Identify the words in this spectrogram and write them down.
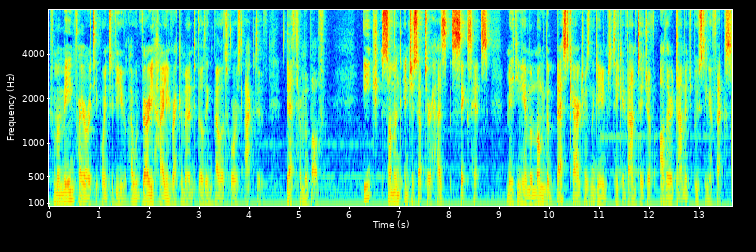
From a main priority point of view, I would very highly recommend building Bellator's active, Death from Above. Each summoned interceptor has 6 hits, making him among the best characters in the game to take advantage of other damage boosting effects,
